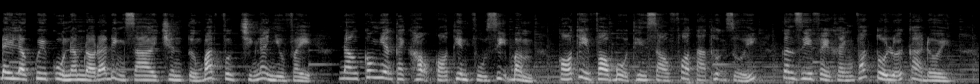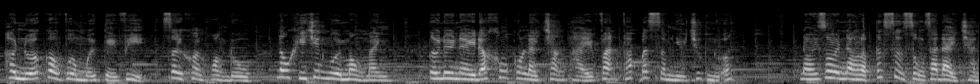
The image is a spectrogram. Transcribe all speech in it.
Đây là quy củ năm đó đã định ra, chân tướng bắt vực chính là như vậy. Nàng công nhận Thạch hậu có thiên phú dị bẩm, có thể vào bổ thiên giáo phò tá thượng giới, cần gì phải gánh vác tội lỗi cả đời. Hơn nữa cậu vừa mới kế vị, rời khỏi hoàng đồ, long khí trên người mỏng manh. Tới nơi này đã không còn là trạng thái vạn pháp bất xâm như trước nữa. Nói rồi nàng lập tức sử dụng ra đài trần,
